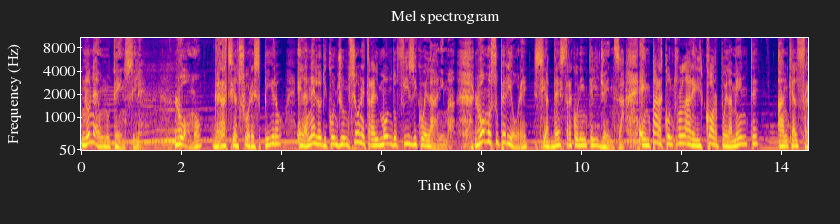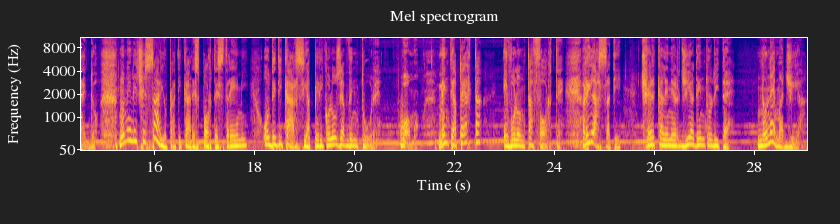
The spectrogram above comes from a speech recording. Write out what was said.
non è un utensile. L'uomo, grazie al suo respiro, è l'anello di congiunzione tra il mondo fisico e l'anima. L'uomo superiore si addestra con intelligenza e impara a controllare il corpo e la mente anche al freddo. Non è necessario praticare sport estremi o dedicarsi a pericolose avventure. Uomo, mente aperta e volontà forte. Rilassati, cerca l'energia dentro di te. Non è magia,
